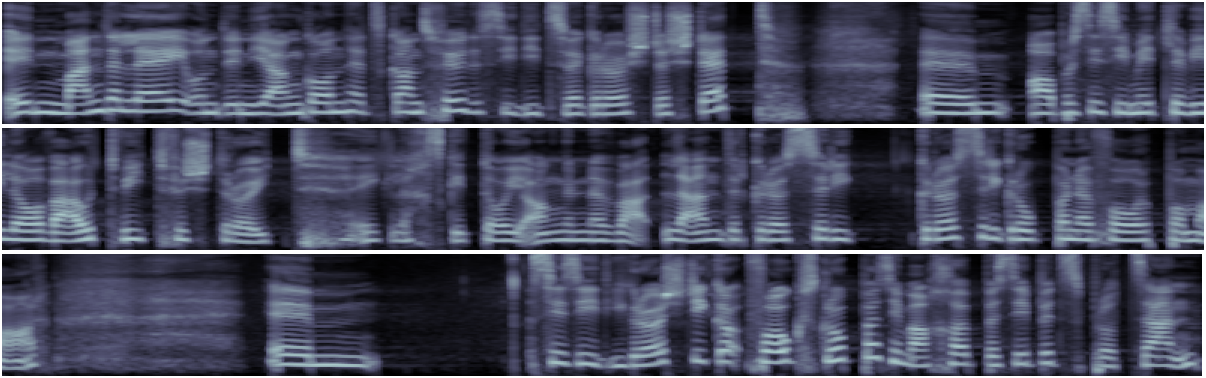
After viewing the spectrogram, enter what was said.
in Mandalay und in Yangon hat es ganz viel, das sind die zwei grössten Städte. Ähm, aber sie sind mittlerweile auch weltweit verstreut. Eigentlich, es gibt auch in anderen Ländern größere, größere Gruppen von Pamar. Ähm, Sie sind die grösste Volksgruppe. Sie machen etwa 70 Prozent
